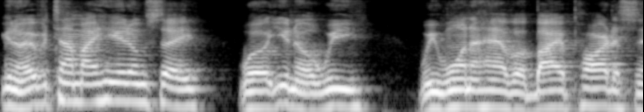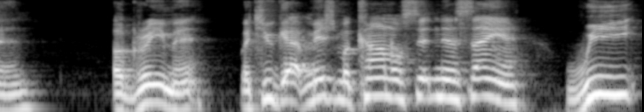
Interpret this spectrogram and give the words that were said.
You know, every time I hear them say, well, you know, we we want to have a bipartisan agreement, but you got Mitch McConnell sitting there saying, we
